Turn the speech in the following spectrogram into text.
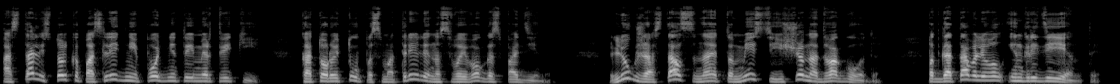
Остались только последние поднятые мертвяки, которые тупо смотрели на своего господина. Люк же остался на этом месте еще на два года. Подготавливал ингредиенты,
